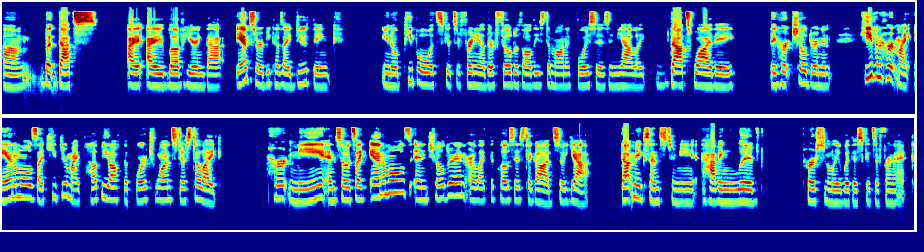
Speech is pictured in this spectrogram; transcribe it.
Um, but that's i i love hearing that answer because i do think you know, people with schizophrenia, they're filled with all these demonic voices. And yeah, like that's why they, they hurt children. And he even hurt my animals. Like he threw my puppy off the porch once just to like hurt me. And so it's like animals and children are like the closest to God. So yeah, that makes sense to me having lived personally with a schizophrenic.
